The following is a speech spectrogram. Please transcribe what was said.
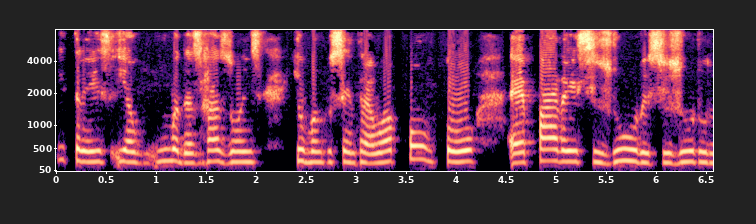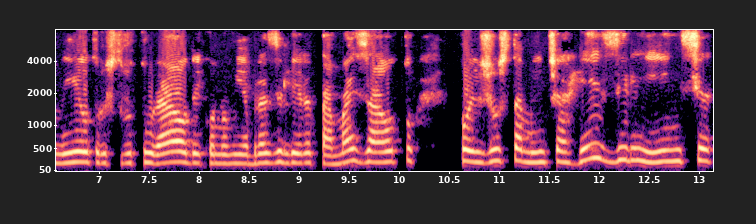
e três e uma das razões que o Banco Central apontou é, para esse juro, esse juro neutro estrutural da economia brasileira está mais alto foi justamente a resiliência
